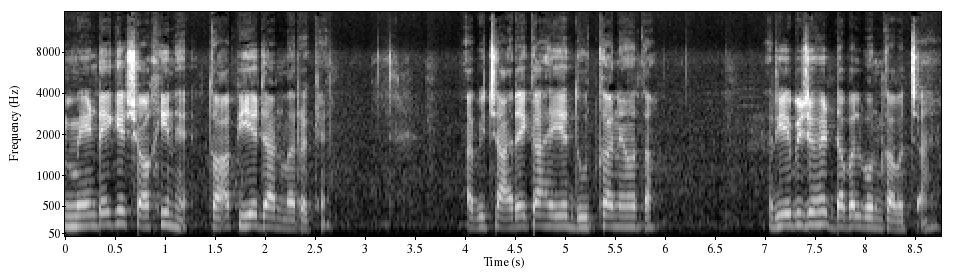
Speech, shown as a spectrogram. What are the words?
मेंढे के शौकीन है तो आप ये जानवर रखें। अभी चारे का है, ये दूध का नहीं होता। और ये भी जो है डबल बोन का बच्चा है।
